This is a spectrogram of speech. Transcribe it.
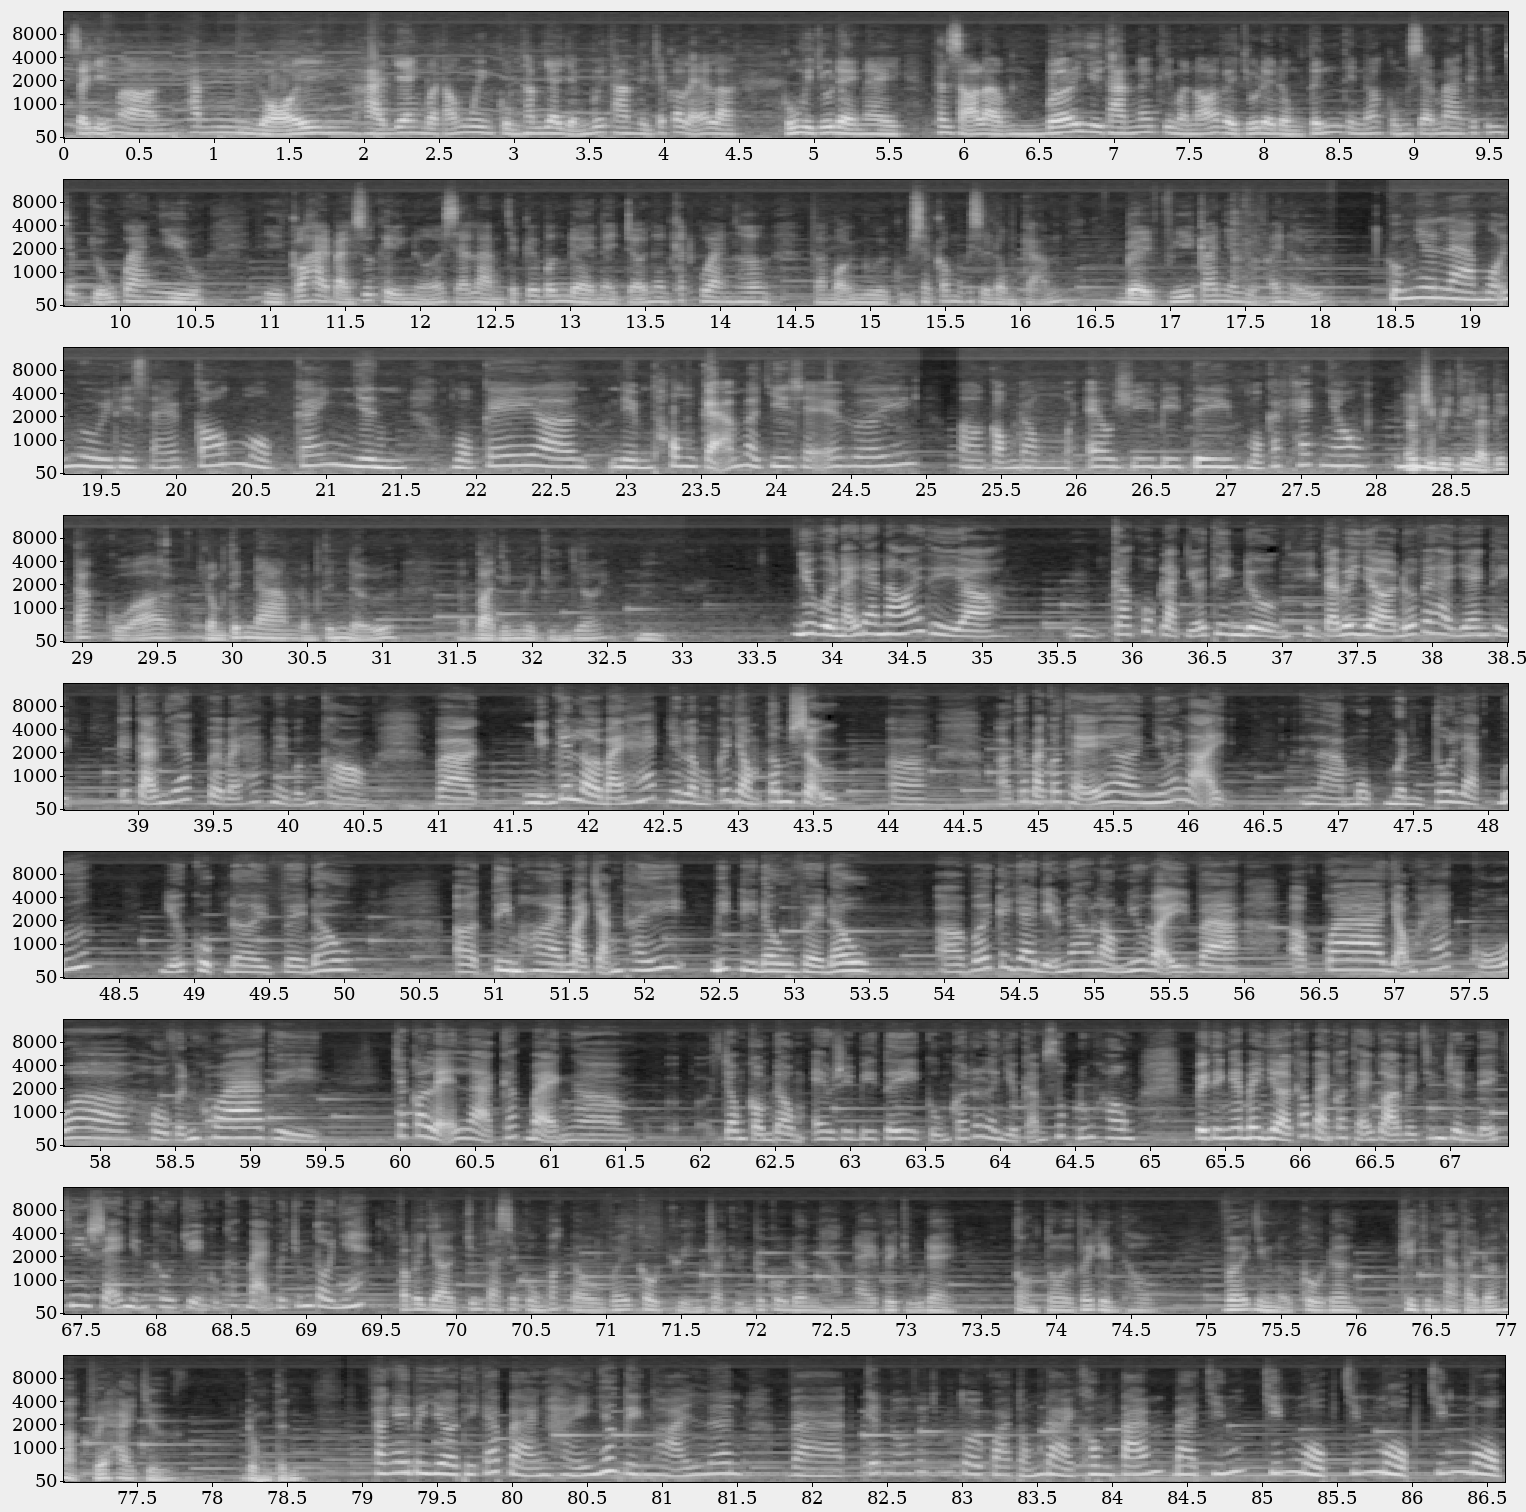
Sở dĩ mà thanh gọi hà giang và thảo nguyên cùng tham gia dẫn với thanh thì chắc có lẽ là cũng vì chủ đề này. Thanh sợ là với như thanh á, khi mà nói về chủ đề đồng tính thì nó cũng sẽ mang cái tính chất chủ quan nhiều. Thì có hai bạn xuất hiện nữa sẽ làm cho cái vấn đề này trở nên khách quan hơn và mọi người cũng sẽ có một cái sự đồng cảm về phía cá nhân người phái nữ. Cũng như là mỗi người thì sẽ có một cái nhìn một cái uh, niềm thông cảm và chia sẻ với ờ, cộng đồng LGBT một cách khác nhau. LGBT là viết tắt của đồng tính nam đồng tính nữ và những người chuyển giới. Ừ. Như vừa nãy đã nói thì ừ, ca khúc Lạc giữa thiên đường hiện tại bây giờ đối với Hà Giang thì cái cảm giác về bài hát này vẫn còn. Và những cái lời bài hát như là một cái dòng tâm sự Ờ, ờ, các bạn có thể ờ, nhớ lại là một mình tôi lạc bước giữa cuộc đời về đâu. Ờ, tìm hoài mà chẳng thấy biết đi đâu về đâu Ờ, với cái giai điệu nao lòng như vậy và ờ, qua giọng hát của Hồ Vĩnh Khoa thì chắc có lẽ là các bạn ờ, trong cộng đồng LGBT cũng có rất là nhiều cảm xúc đúng không? Vậy thì ngay bây giờ các bạn có thể gọi về chương trình để chia sẻ những câu chuyện của các bạn với chúng tôi nhé. Và bây giờ chúng ta sẽ cùng bắt đầu với câu chuyện trò chuyện với cô đơn ngày hôm nay với chủ đề Còn tôi với đêm thâu Với những nỗi cô đơn khi chúng ta phải đối mặt với hai chữ đồng tính và ngay bây giờ thì các bạn hãy nhấc điện thoại lên và kết nối với chúng tôi qua tổng đài 0839 91 91 91.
